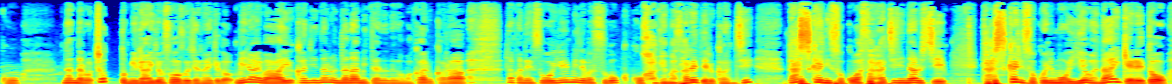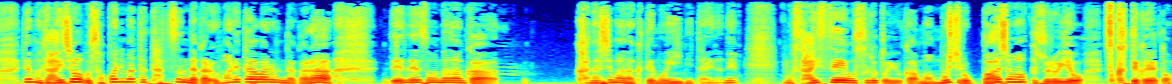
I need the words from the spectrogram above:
こう、なんだろう、ちょっと未来予想図じゃないけど、未来はああいう感じになるんだな、みたいなのがわかるから、なんかね、そういう意味ではすごくこう励まされてる感じ。確かにそこは更地になるし、確かにそこにもう家はないけれど、でも大丈夫、そこにまた立つんだから、生まれ変わるんだから、全然そんななんか、悲しまなくてもいいみたいなね。もう再生をするというか、まあむしろバージョンアップする家を作ってくれと、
